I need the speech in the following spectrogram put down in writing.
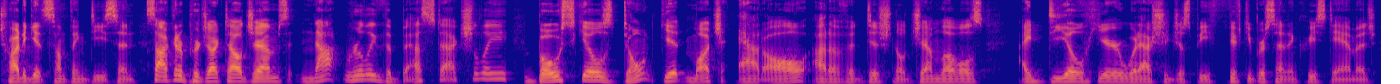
try to get something decent. Socket of projectile gems, not really the best actually. Bow skills don't get much at all out of additional gem levels. Ideal here would actually just be 50% increased damage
